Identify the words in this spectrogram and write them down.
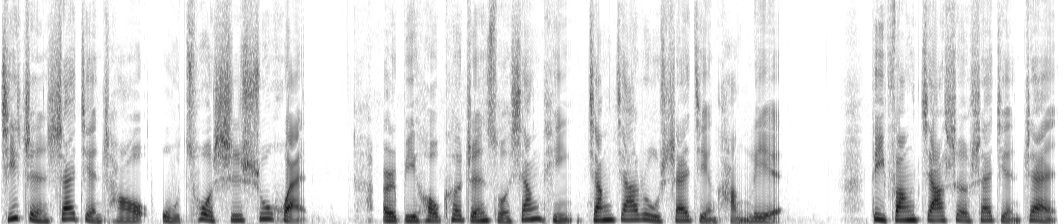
急诊筛检潮五措施舒缓。耳鼻喉科诊所相挺将加入筛检行列，地方加设筛检站，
